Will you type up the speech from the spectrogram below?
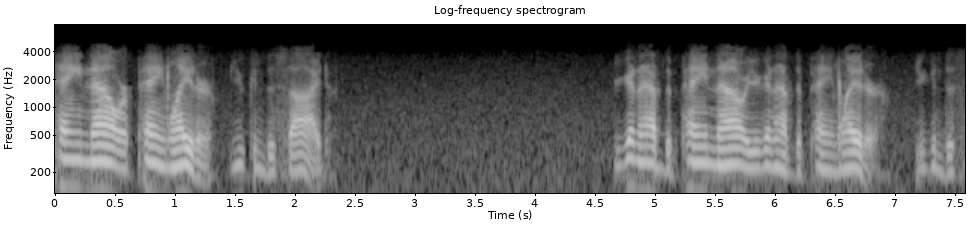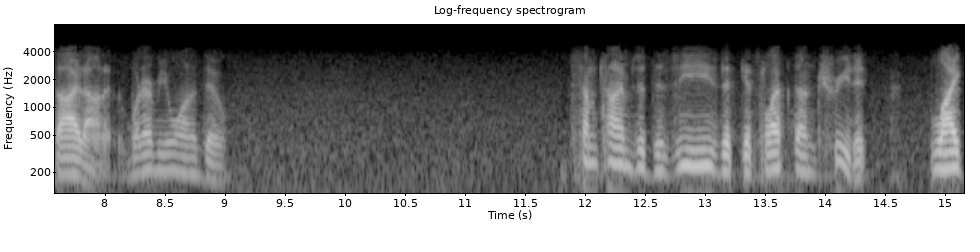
Pain now or pain later, you can decide. You're going to have the pain now or you're going to have the pain later. You can decide on it, whatever you want to do. Sometimes a disease that gets left untreated, like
